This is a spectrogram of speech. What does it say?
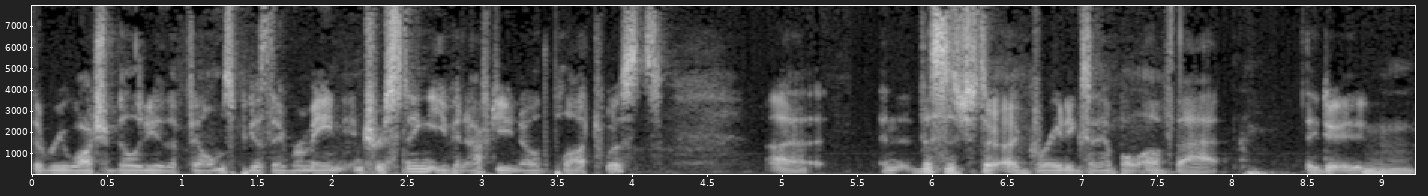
the rewatchability of the films because they remain interesting even after you know the plot twists. Uh, and this is just a, a great example of that. They do.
